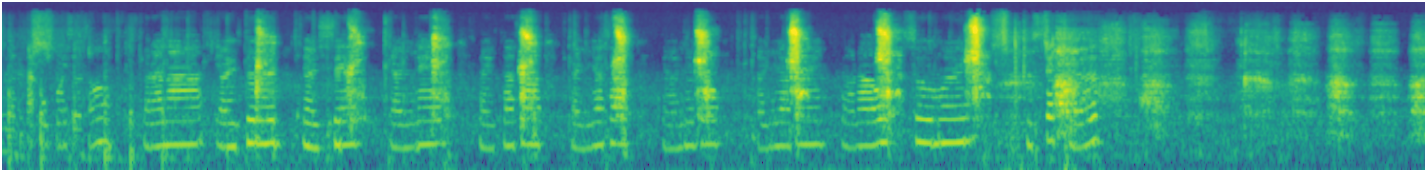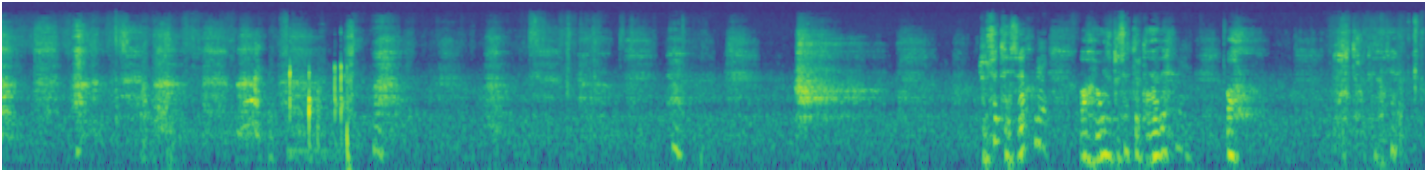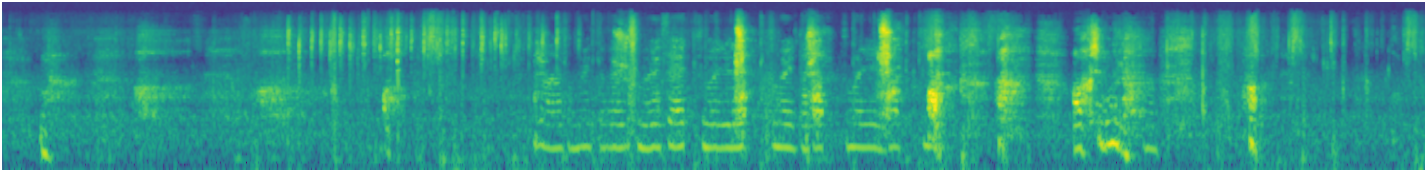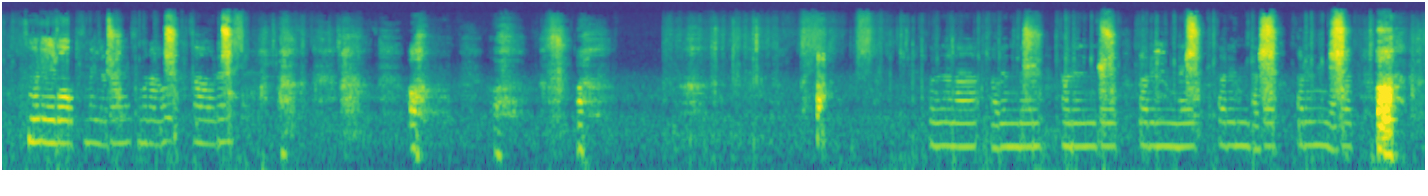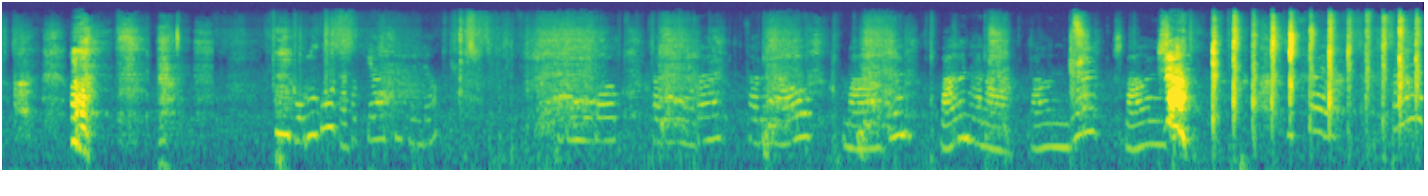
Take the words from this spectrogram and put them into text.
언니한테 딱 웃고 있어서. 열하나, 열둘, 열셋, 열넷, 열다섯, 열여섯, 열일곱, 열여덟, 열아홉, 스물. 두 세트. 세트 했어요? 네. 아 여기서 두 세트를 더 해야 돼? 네. 아. 두 세트를 어떻게 하지? 하나, 스물둘, 스물 셋, 스물 넷, 스물 다섯, 스물 여섯, 아 확실히 힘들다. 스물일곱, 스물여덟, 스물아홉, 서른넷, 서른셋, 서른넷, 서른다섯, 서른여섯. 아, 아. 음, 숨 고르고 다섯 개 하시고요. 서른일곱, 서른여덟, 서른아홉, 마흔, 마흔 하나, 마흔 둘, 마흔. 셋. 됐어요.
